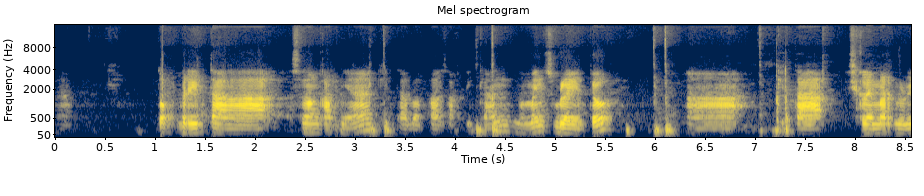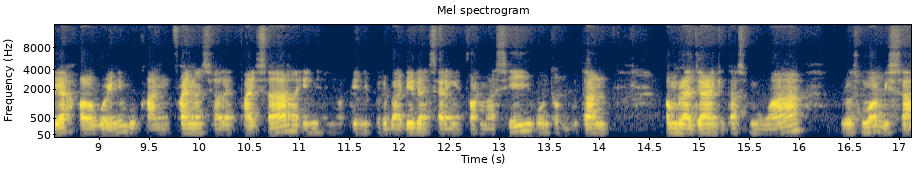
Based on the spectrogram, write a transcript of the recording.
Nah, untuk berita selengkapnya kita bakal saksikan. Namun sebelum itu uh, kita disclaimer dulu ya kalau gue ini bukan financial advisor, ini hanya opini pribadi dan sharing informasi untuk kebutuhan pembelajaran kita semua. Lu semua bisa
